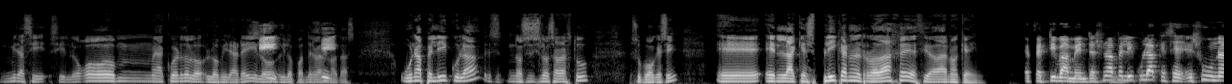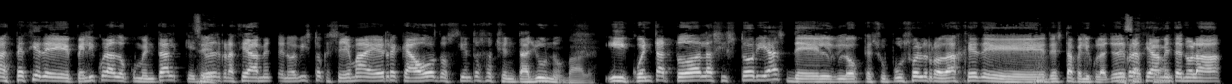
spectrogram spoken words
mira, si, si luego me acuerdo lo, miraré y, lo, y lo pondré en las notas. Una película, no sé si lo sabrás tú, supongo que sí, eh, en la que explican el rodaje de Ciudadano Kane. Efectivamente, es una mm. película que es una especie de película documental que yo desgraciadamente no he visto, que se llama RKO 281 y cuenta todas las historias de lo que supuso el rodaje de, esta película. Yo desgraciadamente no la,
